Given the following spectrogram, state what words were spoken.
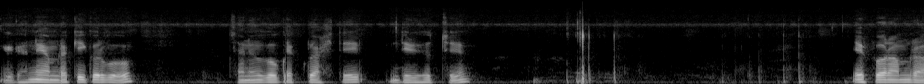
এখানে আমরা কি করব? চ্যানেল লোগো একটু আসতে দেরি হচ্ছে। এরপর আমরা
